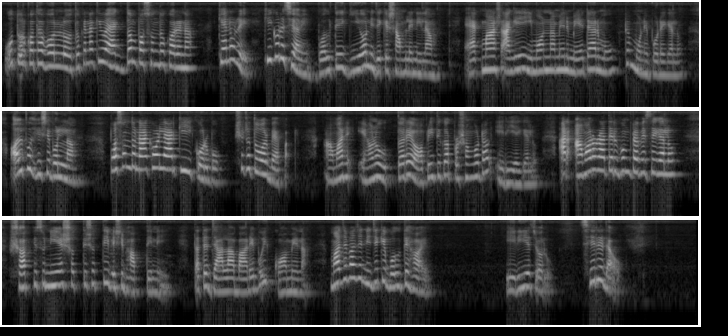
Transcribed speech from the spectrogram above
ও তোর কথা বলল, তোকে নাকি ও একদম পছন্দ করে না। কেন রে? কি করেছি আমি? বলতে গিয়েও নিজেকে সামলে নিলাম। এক মাস আগে ইমন নামের মেয়েটার মুখটা মনে পড়ে গেল। অল্প হেসে বললাম, পছন্দ না করলে আর কি করব? সেটা তো ওর ব্যাপার। আমার এখনও উত্তরে অপ্রীতিকর প্রসঙ্গটাও এড়িয়ে গেল। আর আমারও রাতের ঘুমটা বেঁচে গেল। সব কিছু নিয়ে সত্যি সত্যি বেশি ভাবতে নেই। তাতে জ্বালা বাড়ে বই কমে না। মাঝে মাঝে নিজেকে বলতে হয় এড়িয়ে চলো ছেড়ে দাও।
